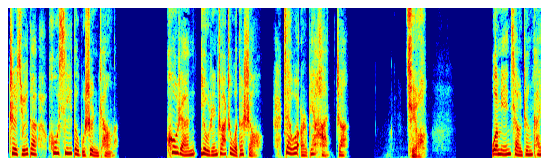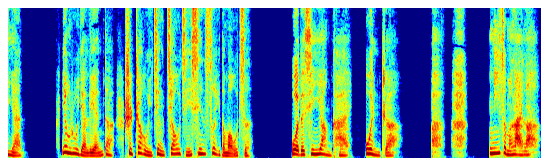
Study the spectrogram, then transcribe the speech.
只觉得呼吸都不顺畅了。忽然有人抓住我的手，在我耳边喊着：“青瑶。”我勉强睁开眼，映入眼帘的是赵以静焦急心碎的眸子。我的心漾开，问着：“你怎么来了？”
